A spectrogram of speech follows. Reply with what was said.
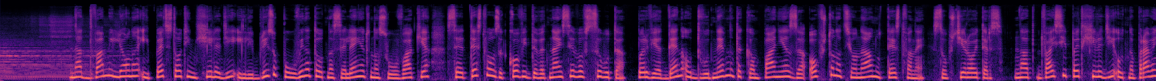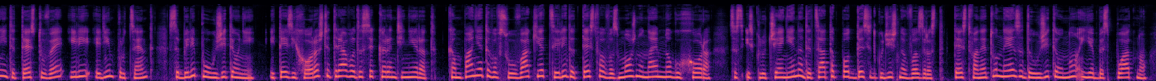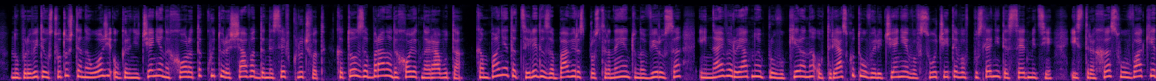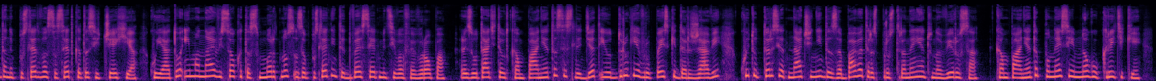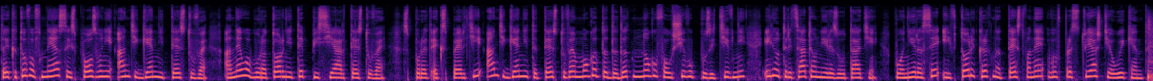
Над 2 милиона и 500 хиляди или близо половината от населението на Словакия се е тествал за COVID-19 в събота, първия ден от двудневната кампания за общо национално тестване, съобщи Reuters. Над 25 000 от направените тестове или 1% са били положителни, и тези хора ще трябва да се карантинират. Кампанията в Словакия цели да тества възможно най-много хора, с изключение на децата под 10 годишна възраст. Тестването не е задължително и е безплатно, но правителството ще наложи ограничения на хората, които решават да не се включват, като забрана да ходят на работа. Кампанията цели да забави разпространението на вируса и най-вероятно е провокирана от рязкото увеличение в случаите в последните седмици и страха Словакия да не последва съседката си Чехия, която има най-високата смъртност за последните две седмици в Европа. Резултатите от кампанията се следят и от други европейски държави, които търсят начини да забавят разпространението на вируса. Кампанията понесе и много критики, тъй като в нея са използвани антигенни тестове, а не лабораторните PCR тестове. Според експерти, антигенните тестове могат да дадат много фалшиво позитивни или отрицателни резултати. Планира се и втори кръг на тестване в предстоящия уикенд.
